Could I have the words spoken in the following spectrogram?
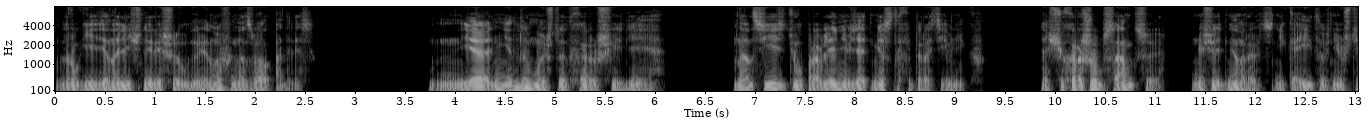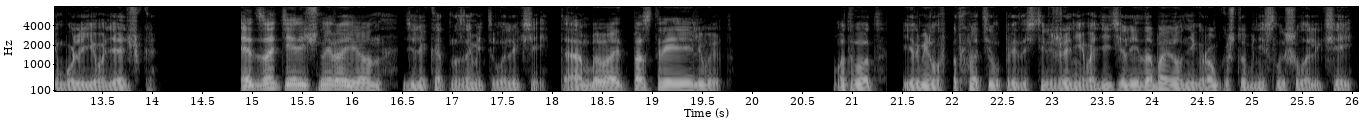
Вдруг единолично решил Гуринов и назвал адрес. Я не думаю, что это хорошая идея. Надо съездить в управление, взять местных оперативников. А еще хорошо бы санкцию. Мне все это не нравится. Ни Каитов, ни уж тем более его дядюшка. — Это затеречный район, — деликатно заметил Алексей. — Там, бывает, постреливают. Вот-вот, Ермилов подхватил предостережение водителя и добавил негромко, чтобы не слышал Алексей.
